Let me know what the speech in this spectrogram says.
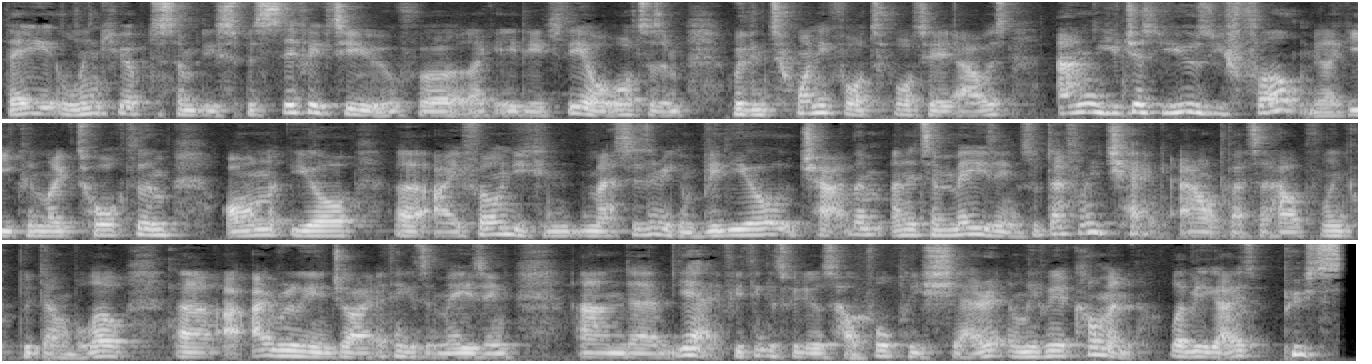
They link you up to somebody specific to you for like ADHD or autism within 24 to 48 hours, and you just use your phone. Like you can like talk to them on your uh, iPhone. You can message them. You can video chat them, and it's amazing. So definitely check out BetterHelp. The link will be down below. Uh, I, really enjoy it. I think it's amazing. And um, yeah, if you think this video is helpful, please share it and leave me a comment. Love you guys. Peace.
